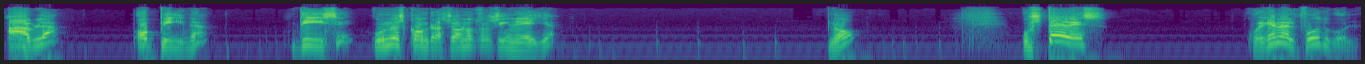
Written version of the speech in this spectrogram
Habla, opina, dice, unos con razón, otros sin ella. ¿No? Ustedes juegan al fútbol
